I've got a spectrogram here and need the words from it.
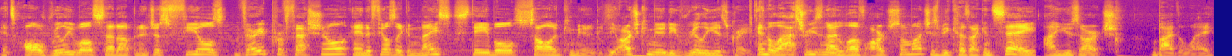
It's all really well set up and it just feels very professional and it feels like a nice, stable, solid community. The Arch community really is great. And the last reason I love Arch so much is because I can say I use Arch by the way,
